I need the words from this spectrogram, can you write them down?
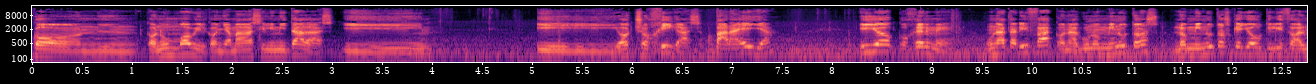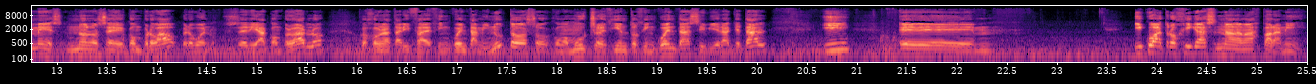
con, con, un móvil con llamadas ilimitadas y, y 8 gigas para ella y yo cogerme una tarifa con algunos minutos. Los minutos que yo utilizo al mes no los he comprobado, pero bueno, sería comprobarlo. Cojo una tarifa de 50 minutos o como mucho de 150 si viera qué tal. Y, eh, y 4 gigas nada más para mí.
